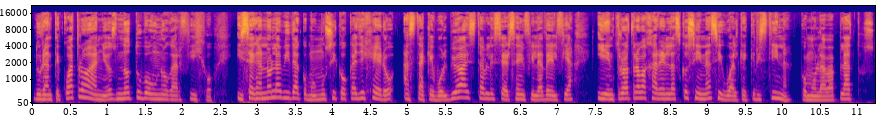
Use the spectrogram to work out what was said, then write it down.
Durante cuatro años no tuvo un hogar fijo y se ganó la vida como músico callejero hasta que volvió a establecerse en Filadelfia y entró a trabajar en las cocinas igual que Cristina, como lavaplatos.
